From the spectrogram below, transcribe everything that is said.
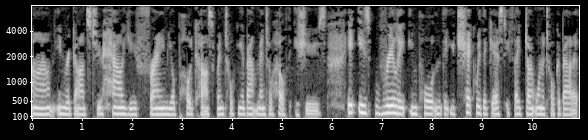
um, in regards to how you frame your podcast when talking about mental health issues. It is really important that you check with a guest if they don't want to talk about it.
